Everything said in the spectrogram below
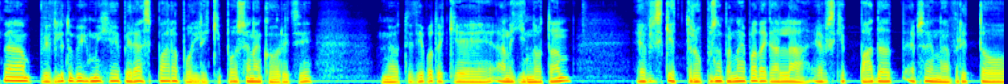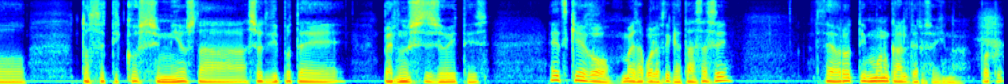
Ήταν ένα βιβλίο το οποίο με είχε επηρεάσει πάρα πολύ. Και πώς ένα κορίτσι, με οτιδήποτε και αν γινόταν, έβρισκε τρόπους να περνάει πάντα καλά. Έβρισκε πάντα, έψαχνε να βρει το, το θετικό σημείο στα, σε οτιδήποτε περνούσε στη ζωή της. Έτσι και εγώ, μέσα από όλη αυτή την κατάσταση, θεωρώ ότι μόνο καλύτερος έγινα. Πότε...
